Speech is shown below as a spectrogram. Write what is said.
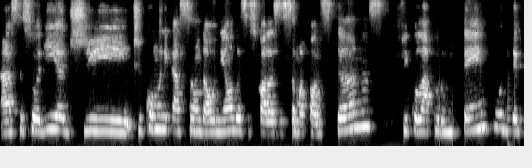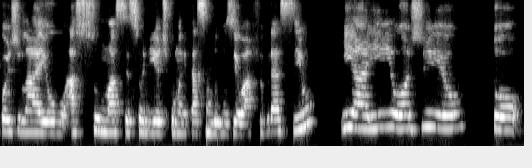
a assessoria de, de comunicação da União das Escolas de Samba Paulistanas, fico lá por um tempo, depois de lá eu assumo a assessoria de comunicação do Museu Afro Brasil, e aí hoje eu estou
